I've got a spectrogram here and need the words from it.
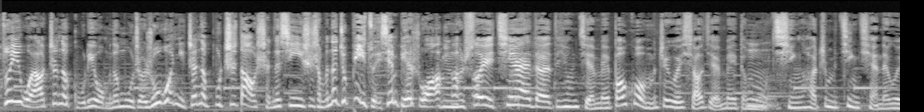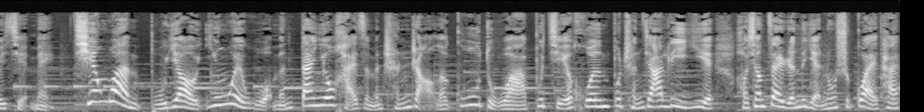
所以，我要真的鼓励我们的牧者，如果你真的不知道神的心意是什么，那就闭嘴，先别说。嗯，所以，亲爱的弟兄姐妹，包括我们这位小姐妹的母亲哈，这么近前的一位姐妹，千万不要因为我们担忧孩子们成长了孤独啊，不结婚不成家立业，好像在人的眼中是怪胎。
